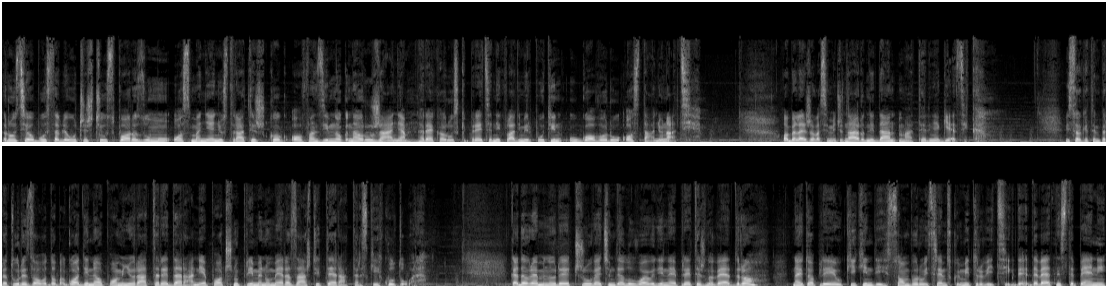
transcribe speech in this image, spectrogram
Rusija obustavlja učešće u sporazumu o smanjenju strateškog ofanzivnog naoružanja, rekao ruski predsjednik Vladimir Putin u govoru o stanju nacije. Obeležava se Međunarodni dan maternjeg jezika. Visoke temperature za ovo doba godine opominju ratare da ranije počnu primenu mera zaštite ratarskih kultura. Kada u vremenu reč u većem delu Vojvodine je pretežno vedro, Najtoplije je u Kikindi, Somboru i Sremskoj Mitrovici, gde je 19 stepeni,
